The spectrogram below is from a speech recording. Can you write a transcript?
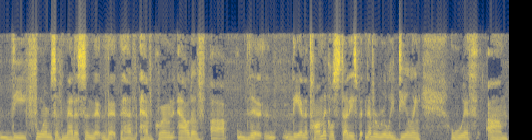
the forms of medicine that, that have, have grown out of uh, the the anatomical studies, but never really dealing with um,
